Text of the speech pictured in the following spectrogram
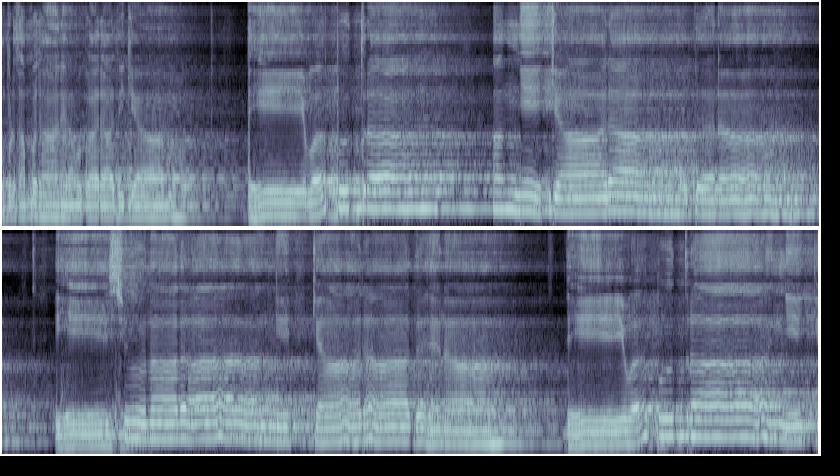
നമ്മുടെ തമ്പുരാനെ നമുക്ക് ആരാധിക്കാം. ദേവപുത്ര അങ്ങേക്കാരാധന യേശുനാഥാരാധന ദേവപുത്ര അങ്ങേക്കാരാധന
